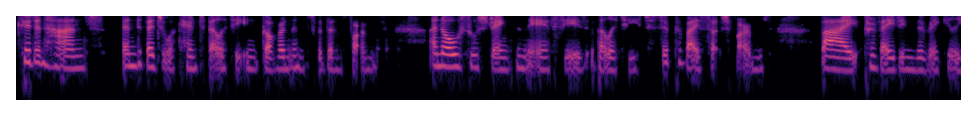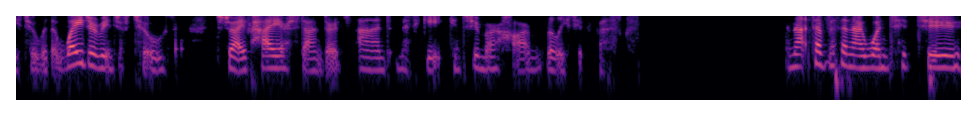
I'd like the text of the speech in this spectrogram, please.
could enhance individual accountability and governance within firms and also strengthen the FCA's ability to supervise such firms by providing the regulator with a wider range of tools to drive higher standards and mitigate consumer harm related risks. And that's everything I wanted to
